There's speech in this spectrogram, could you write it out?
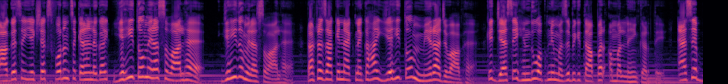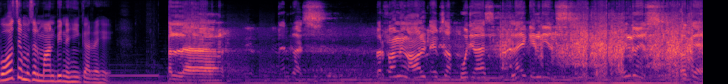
आगे से एक शख्स फ़ौरन से कहने लगा, यही तो मेरा सवाल है, यही तो मेरा सवाल है। डॉक्टर जाकिर नायक ने कहा, यही तो मेरा जवाब है कि जैसे हिंदू अपनी मजहबी किताब पर अमल नहीं करते, ऐसे बहुत से मुसलमान भी नहीं कर रहे। Performing all types of pujas like Indians, Hindus. Okay.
